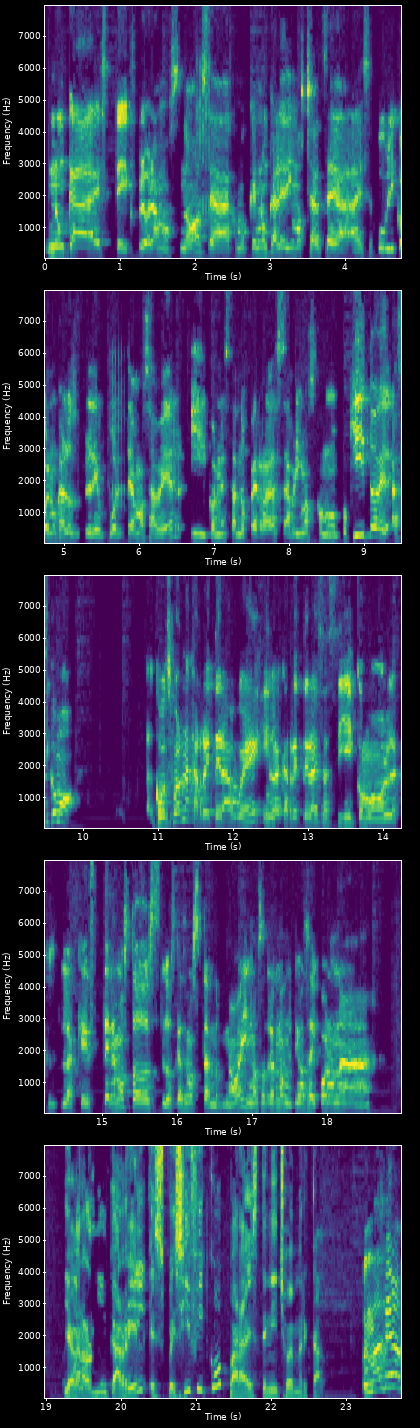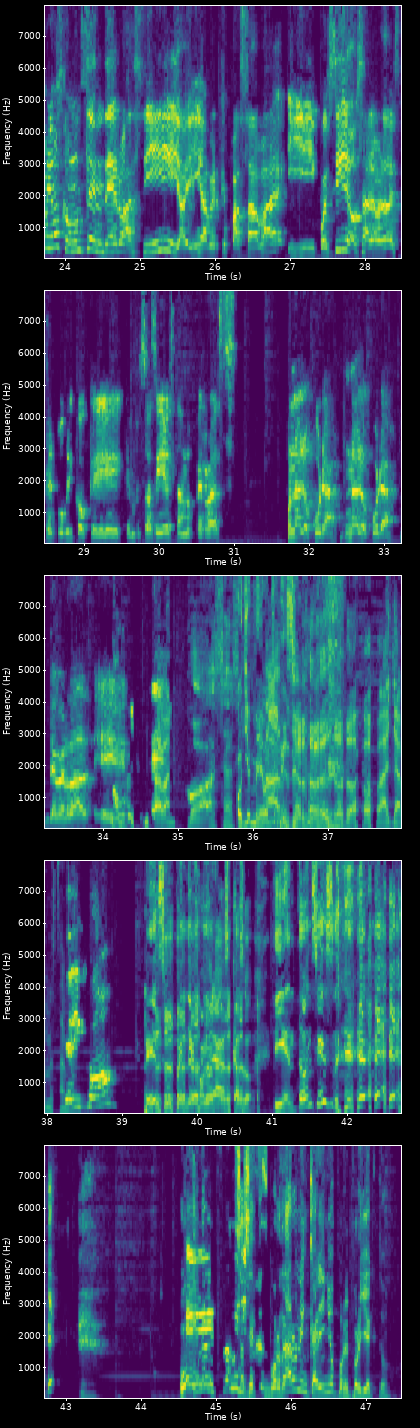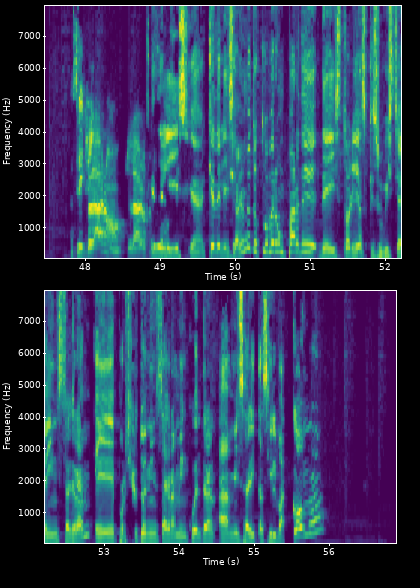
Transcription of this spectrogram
nunca este, exploramos, ¿no? O sea, como que nunca le dimos chance a, ese público, nunca los le volteamos a ver y con Estando Perras abrimos como un poquito, eh, así como como si fuera una carretera, güey, y la carretera es así como la que, la que tenemos todos los que hacemos stand-up, ¿no? Y nosotros nos metimos ahí por una... Y agarraron un carril específico para este nicho de mercado. Pues más bien abrimos como un sendero así y ahí a ver qué pasaba. Y pues sí, o sea, la verdad es que el público que, que empezó a seguir estando perras fue una locura, una locura, de verdad. eh, No, hombre, gritaban cosas. Óyeme, Ah, óyeme. no es cierto. ah, ya me están. ¿Qué dijo? Es un pendejo, no le hagas caso. Y entonces. Una- Eh, o sea, se desbordaron en cariño por el proyecto. Sí, claro, claro que Qué sí. delicia, qué delicia. A mí me tocó ver un par de, de historias que subiste a Instagram. Eh, por cierto, en Instagram me encuentran a mi Sarita Silva. ¿Cómo?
